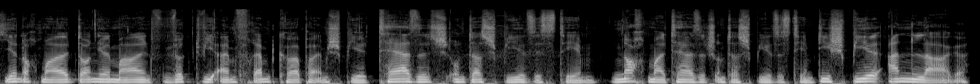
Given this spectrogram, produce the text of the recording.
Hier nochmal, Daniel Mahlen wirkt wie ein Fremdkörper im Spiel. Terzic und das Spielsystem. Nochmal Terzic und das Spielsystem. Die Spielanlage.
